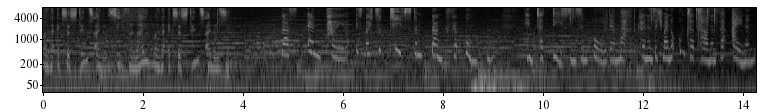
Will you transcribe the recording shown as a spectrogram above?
meiner Existenz einen, sie verleihen meiner Existenz einen Sinn. Das Empire ist euch zu tiefstem Dank verbunden. Hinter diesem Symbol der Macht können sich meine Untertanen vereinen.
